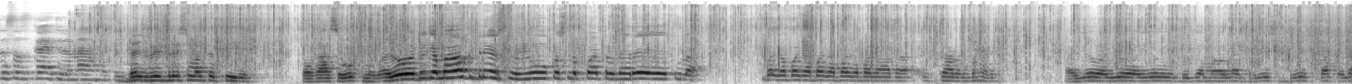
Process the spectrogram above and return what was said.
तसंच काय तिला नाव होतं डंगरी ड्रेस म्हणतात ती. हो का असं ओपनिंग अयो तुझ्या माग ड्रेस तो. यो कसलं पाठवलं रे तुला? बघा बघा बघा बघा बघा आता काढून बाहेर. अयो अयो अयो तुझ्या मावला ड्रेस ड्रेस पाठवला.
